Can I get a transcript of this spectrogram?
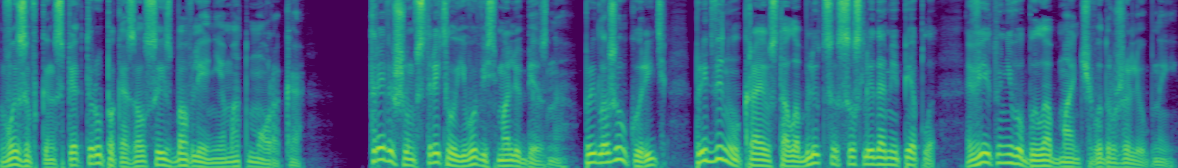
Вызов к инспектору показался избавлением от морока. Тревишем встретил его весьма любезно. Предложил курить, придвинул к краю стола блюдца со следами пепла. Вид у него был обманчиво дружелюбный.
